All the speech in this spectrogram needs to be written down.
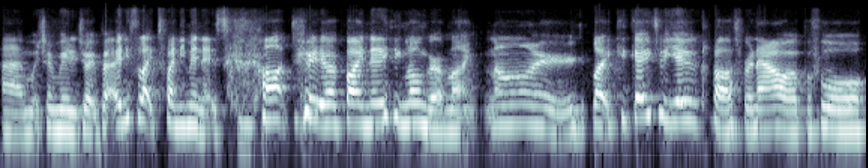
um, which I'm really enjoying, but only for like 20 minutes. I can't do it if I find anything longer. I'm like, no, like could go to a yoga class for an hour before,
